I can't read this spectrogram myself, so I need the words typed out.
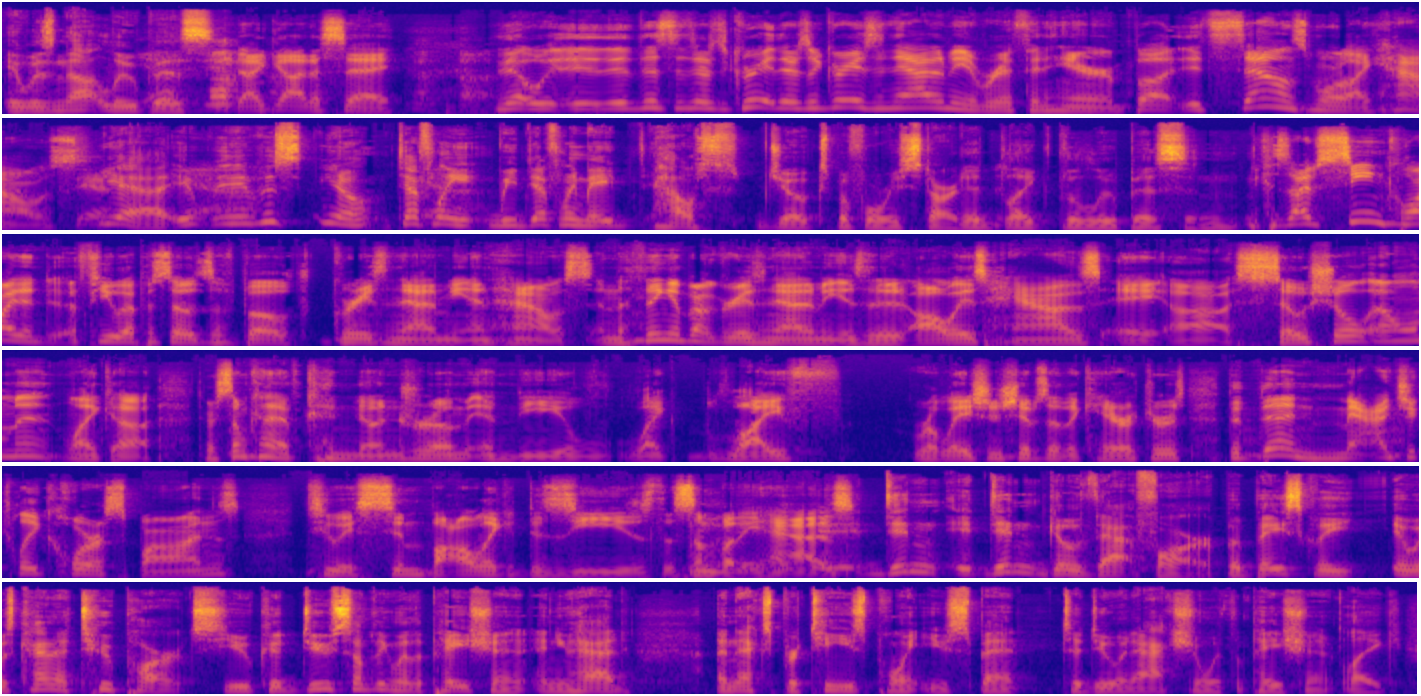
It was not lupus. I gotta say, you know, it- it- this there's great there's a Grey's Anatomy riff in here, but it sounds more like House. Yeah, it, it was you know definitely we definitely made house jokes before we started, like the lupus and because I've seen quite a, a few episodes of both Grey's Anatomy and House, and the thing about Grey's Anatomy is that it always has a uh, social element, like a there's some kind of conundrum in the like life relationships of the characters that then magically corresponds to a symbolic disease that somebody has. it didn't it didn't go that far, but basically it was kind of two parts. You could do something with a patient, and you had an expertise point you spent to do an action with the patient, like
